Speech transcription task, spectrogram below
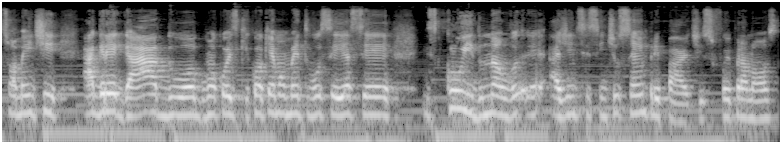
somente agregado, alguma coisa que qualquer momento você ia ser excluído. Não, a gente se sentiu sempre parte. Isso foi para nós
